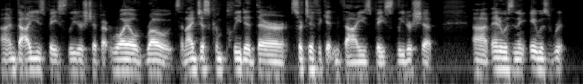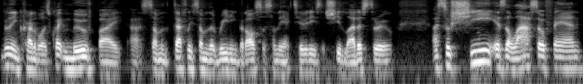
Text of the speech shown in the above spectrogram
uh, and values based leadership at Royal Roads, and I just completed their certificate in values based leadership uh, and it was an, it was re- really incredible. I was quite moved by uh, some of definitely some of the reading, but also some of the activities that she led us through. Uh, so she is a Lasso fan.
